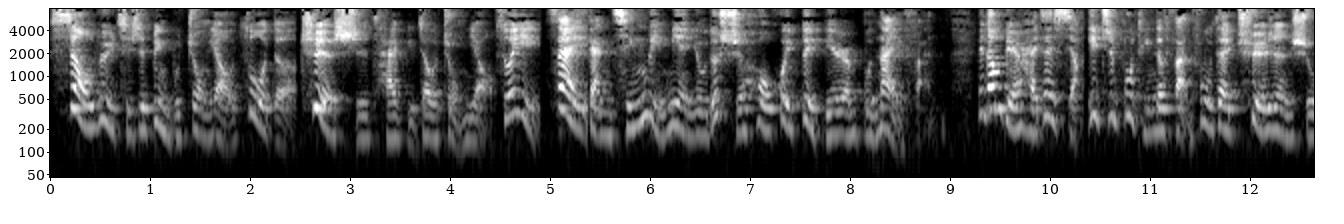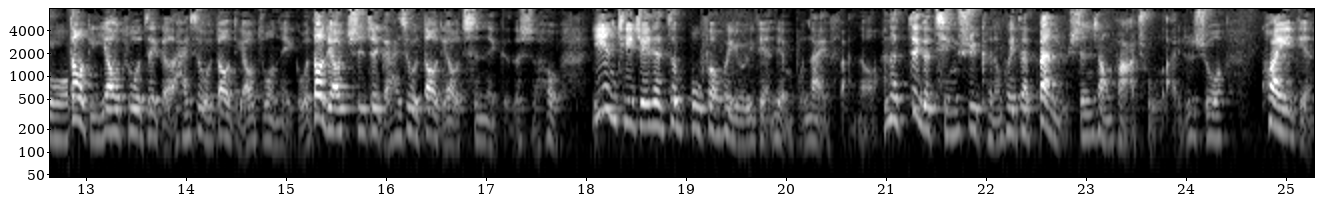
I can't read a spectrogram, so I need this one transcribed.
效率其实并不重要，做的确实才比较重要。所以在感情里面，有的时候会对别人不耐烦。因为当别人还在想，一直不停的反复在确认说，到底要做这个，还是我到底要做那个？我到底要吃这个，还是我到底要吃那个的时候，ENTJ 在这部分会有一点点不耐烦哦。那这个情绪可能会在伴侣身上发出来，就是说。快一点，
